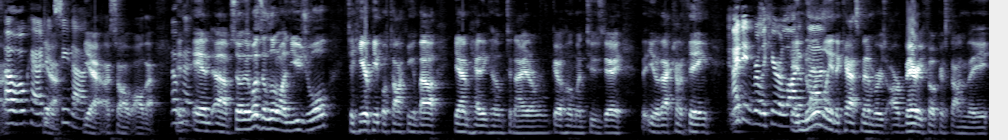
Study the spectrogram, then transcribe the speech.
Oh, okay. I didn't yeah. see that. Yeah, I saw all that. And, Okay. and uh, so it was a little unusual to hear people talking about, yeah, I'm heading home tonight or go home on Tuesday, you know, that kind of thing. I didn't really hear a lot And normally that. the cast members are very focused on the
